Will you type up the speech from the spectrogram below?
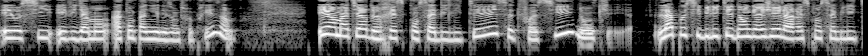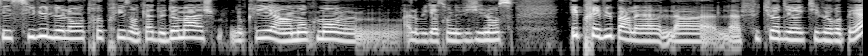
et aussi évidemment accompagner les entreprises. Et en matière de responsabilité, cette fois-ci, donc la possibilité d'engager la responsabilité civile de l'entreprise en cas de dommage, donc lié à un manquement euh, à l'obligation de vigilance, est prévue par la, future directive européenne,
